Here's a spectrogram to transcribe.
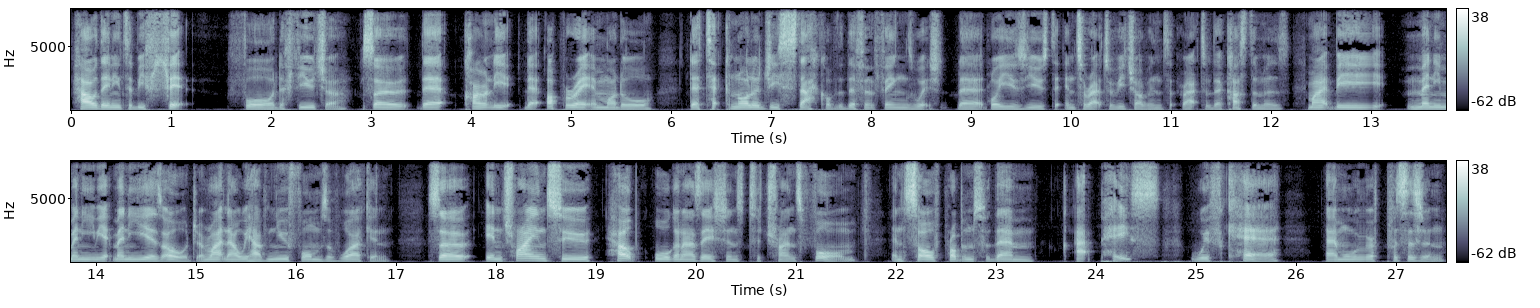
how they need to be fit for the future so they're currently their operating model their technology stack of the different things which their employees use to interact with each other interact with their customers might be many, many, many years old. And right now we have new forms of working. So, in trying to help organizations to transform and solve problems for them at pace, with care, and with precision,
